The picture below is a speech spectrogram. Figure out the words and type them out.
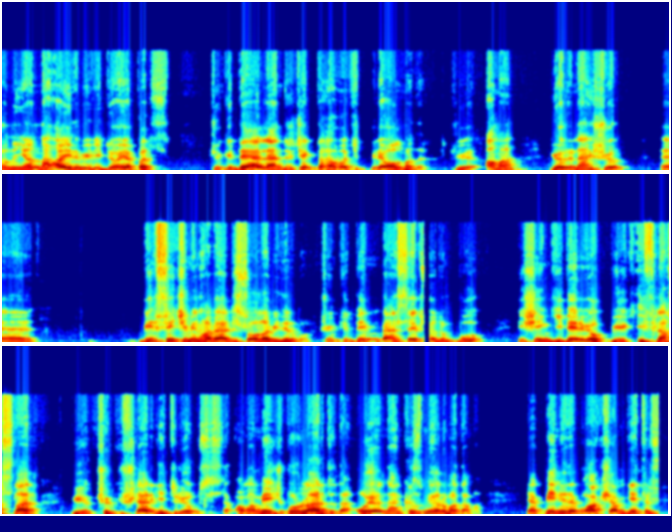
onun yanına ayrı bir video yaparız. Çünkü değerlendirecek daha vakit bile olmadı. Ama görünen şu e, bir seçimin habercisi olabilir bu. Çünkü demin ben size hep söyledim bu işin gideri yok. Büyük iflaslar, büyük çöküşler getiriyor bu sistem. Ama mecburlardı da. O yönden kızmıyorum adama. Ya beni de bu akşam getirsin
